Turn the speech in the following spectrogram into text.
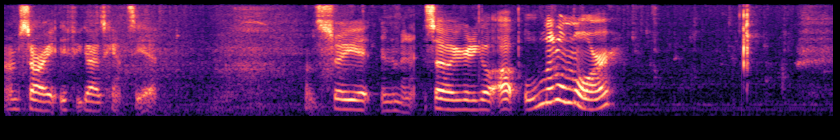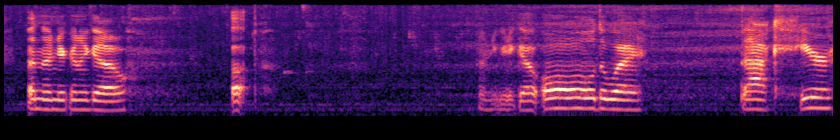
I'm sorry if you guys can't see it. Let's show you it in a minute. So you're going to go up a little more. And then you're going to go up. And you're going to go all the way back here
